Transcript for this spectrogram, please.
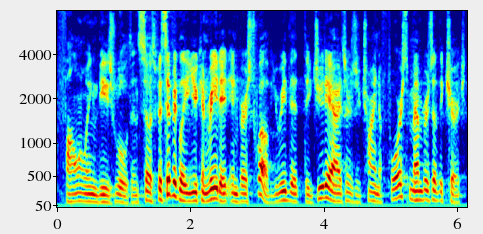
following these rules. And so, specifically, you can read it in verse 12. You read that the Judaizers are trying to force members of the church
